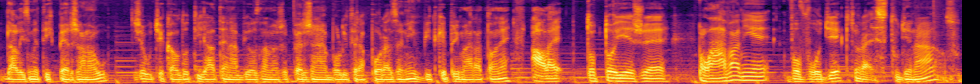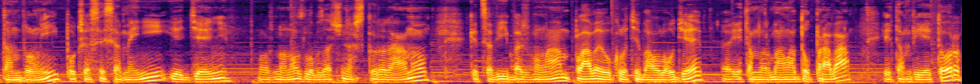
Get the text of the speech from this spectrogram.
dali sme tých Peržanov, že utekal do tých Aten, aby oznámil, že Peržania boli teda porazení v bitke pri maratóne. Ale toto je, že plávanie vo vode, ktorá je studená, sú tam vlny, počasie sa mení, je deň, možno noc, lebo začínaš skoro ráno, keď sa vyhýbaš vlnám, plávajú okolo teba lode, je tam normálna doprava, je tam vietor,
